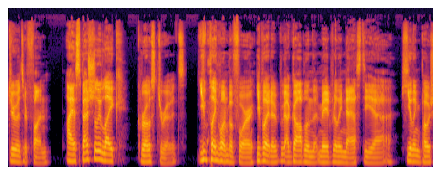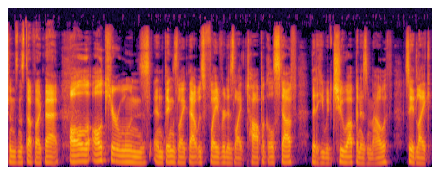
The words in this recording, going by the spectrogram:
Druids are fun. I especially like gross druids. You've played one before. You played a, a goblin that made really nasty uh, healing potions and stuff like that. all all cure wounds and things like that was flavored as like topical stuff that he would chew up in his mouth. So he'd like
